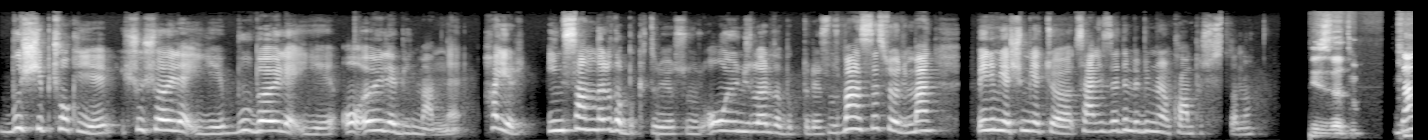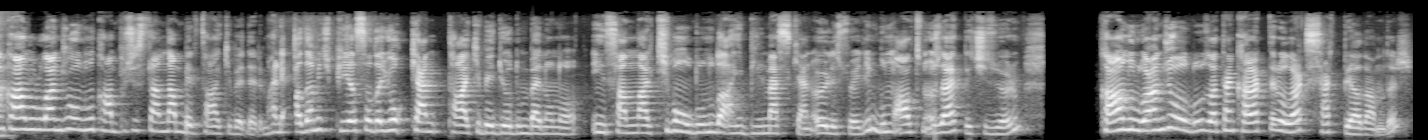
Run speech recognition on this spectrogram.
bu şip çok iyi, şu şöyle iyi, bu böyle iyi, o öyle bilmem ne. Hayır, insanları da bıktırıyorsunuz. O oyuncuları da bıktırıyorsunuz. Ben size söyleyeyim ben benim yaşım yetiyor. Sen izledin mi bilmiyorum Kampüsistan'ı. İzledim. Ben Kaan Urgancıoğlu'nu Kampüsistan'dan beri takip ederim. Hani adam hiç piyasada yokken takip ediyordum ben onu. İnsanlar kim olduğunu dahi bilmezken öyle söyleyeyim. Bunun altını özellikle çiziyorum. Kaan Urgancıoğlu zaten karakter olarak sert bir adamdır.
